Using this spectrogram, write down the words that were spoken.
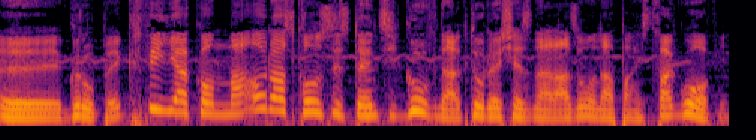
yy, grupy krwi, jaką ma oraz konsystencji gówna, które się znalazło na państwa głowie.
